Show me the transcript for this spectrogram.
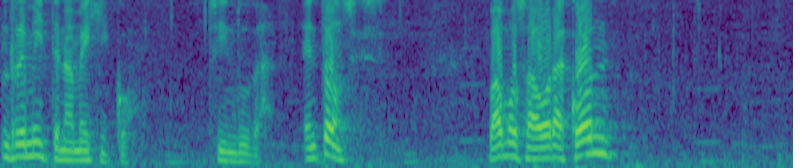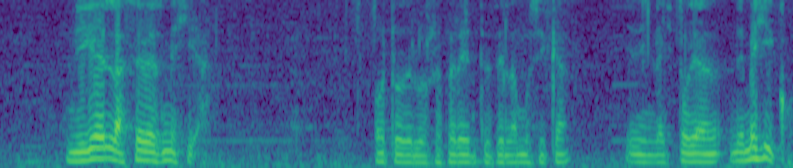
remiten a México, sin duda. Entonces, vamos ahora con Miguel Aceves Mejía, otro de los referentes de la música en la historia de México.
